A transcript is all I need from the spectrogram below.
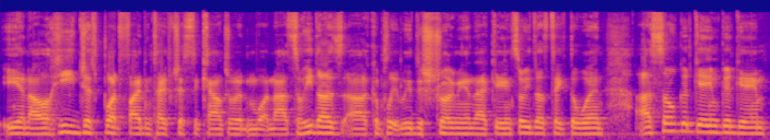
you know he just brought fighting types just to counter it and whatnot. So he does uh, completely destroy me in that game. So he does take the win. Uh, so good game, good game.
